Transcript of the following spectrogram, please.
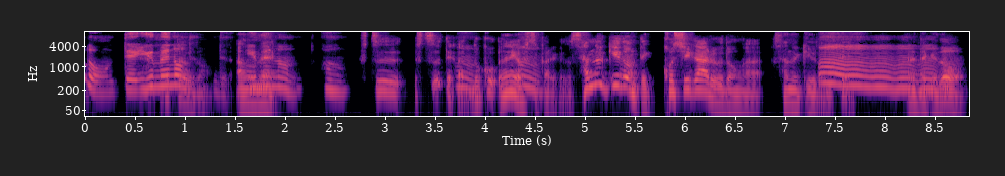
うどんって有名なんで有名なん。うん。普通、普通っていうか、うんどこ、何が普通かあるけど、讃岐うどんってコシがあるうどんが讃岐うどんって。あれだけど、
